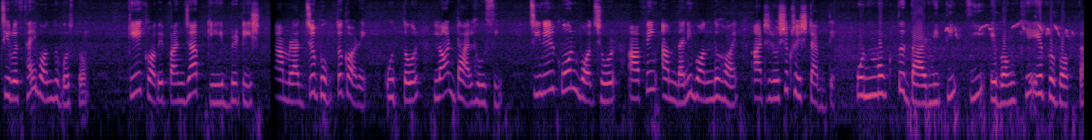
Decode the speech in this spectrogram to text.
চিরস্থায়ী বন্দোবস্ত। কে কবে পাঞ্জাবকে ব্রিটিশ সাম্রাজ্যভুক্ত করে? উত্তর, লর্ড ডালহৌসি। চীনের কোন বছর আফিং আমদানি বন্ধ হয়? আঠেরোশো খ্রিস্টাব্দে। উন্মুক্ত দ্বারনীতি কী এবং কে এর প্রবক্তা?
